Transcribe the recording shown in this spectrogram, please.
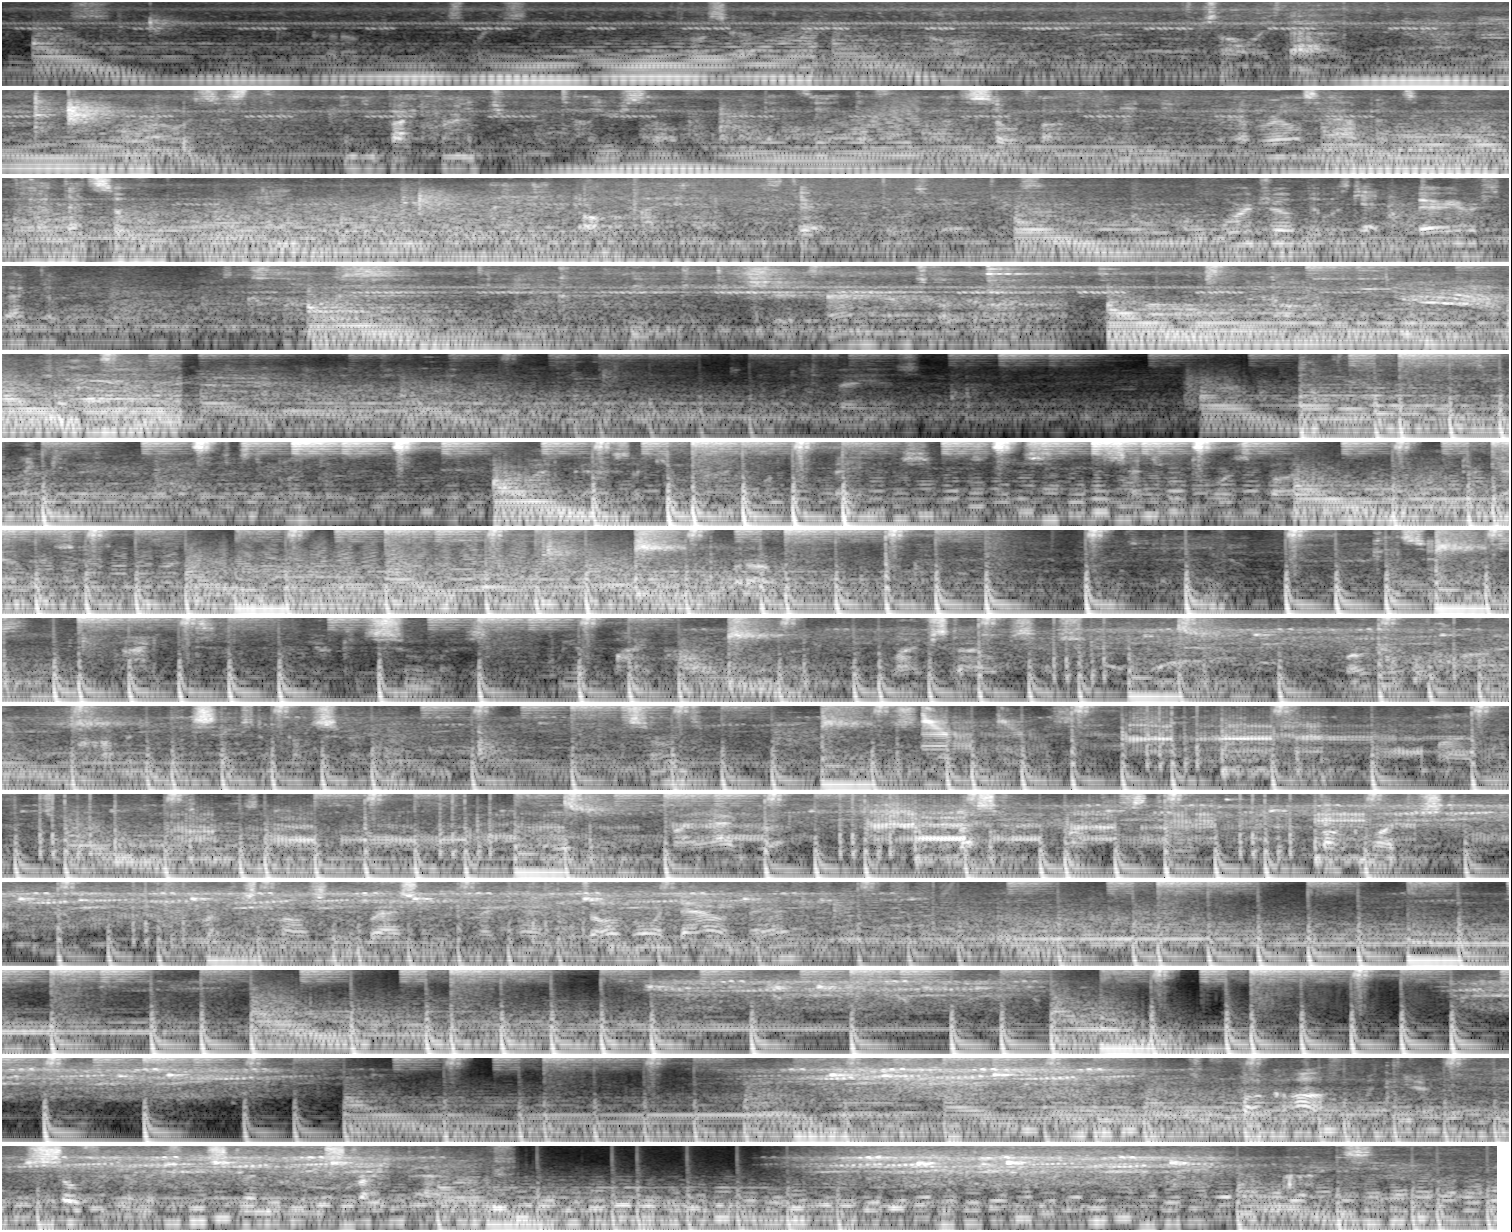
could be worse. Cut off your penis while you sleep. Toss it out the window. There's always that. You know, it's just when you buy furniture, you tell yourself, that's it, that's the last sofa I'm gonna need. Whatever else happens, got that sofa. And I had all. I had a stereo that was very decent, a wardrobe that was getting very respectable. It was close to incomplete. Shit, man. Now it's all gone.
